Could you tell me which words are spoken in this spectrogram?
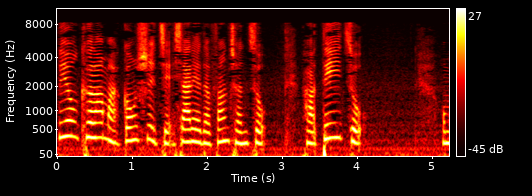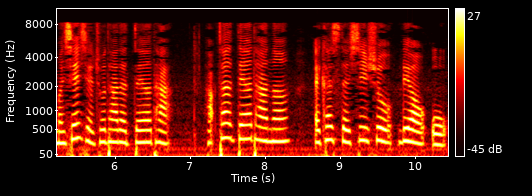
利用克拉玛公式解下列的方程组。好，第一组，我们先写出它的 delta。好，它的 delta 呢，x 的系数六五，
